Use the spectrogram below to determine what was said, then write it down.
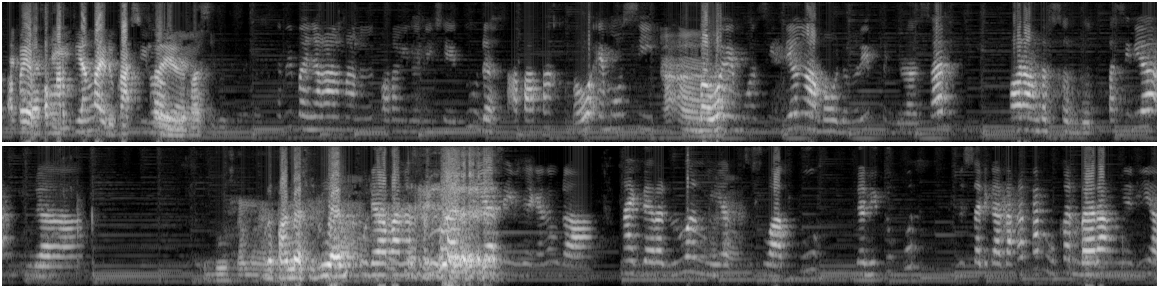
apa ya pengertian lah edukasi lah ya. Edukasi. tapi banyak orang orang Indonesia itu udah apa-apa bawa emosi. Ah, ah. bawa emosi dia nggak mau dengerin penjelasan orang tersebut pasti dia udah Ibu sama. Udah panas duluan. udah panas duluan dia sih bisa kata udah naik darah duluan melihat sesuatu dan itu pun bisa dikatakan kan bukan barangnya dia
